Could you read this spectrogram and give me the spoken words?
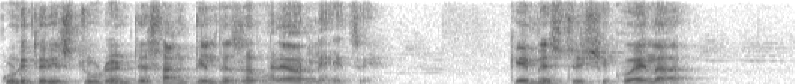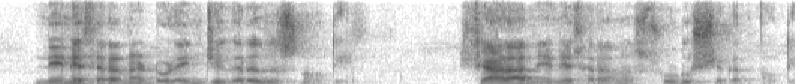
कुणीतरी स्टुडंट ते सांगतील तसं फळ्यावर लिहायचे. केमिस्ट्री शिकवायला नेने सरांना डोळ्यांची गरजच नव्हती. शाळा नेने सरांना सोडूच शकत नव्हती.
